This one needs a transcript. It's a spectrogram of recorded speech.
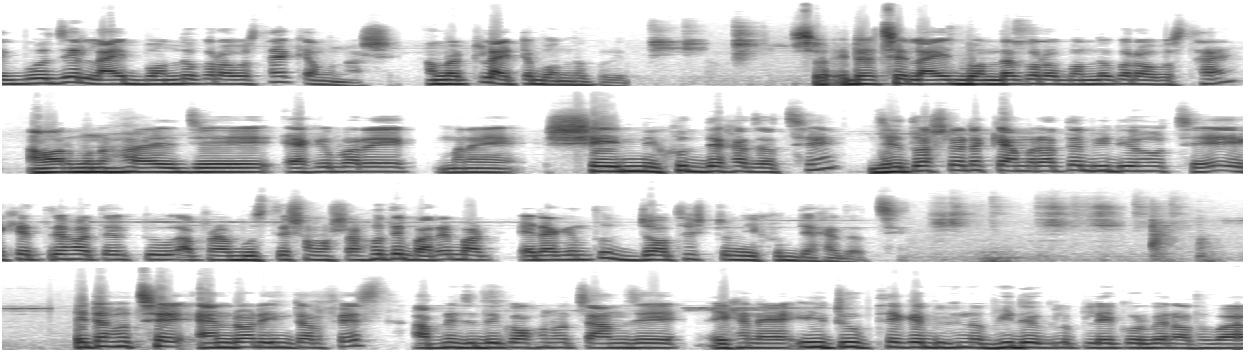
দেখব যে লাইট বন্ধ করা অবস্থায় কেমন আসে। আমরা একটু লাইটটা বন্ধ করে দিই। এটা হচ্ছে লাইট বন্ধ করো, বন্ধ করা অবস্থায়। আমার মনে হয় যে একেবারে মানে সেই নিখুঁত দেখা যাচ্ছে। যেহেতু আসলে এটা ক্যামেরাতে ভিডিও হচ্ছে, এক্ষেত্রে হয়তো একটু আপনার বুঝতে সমস্যা হতে পারে বাট এটা কিন্তু যথেষ্ট নিখুঁত দেখা যাচ্ছে। এটা হচ্ছে অ্যান্ড্রয়েড ইন্টারফেস আপনি যদি কখনো চান যে এখানে ইউটিউব থেকে বিভিন্ন ভিডিওগুলো প্লে করবেন অথবা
